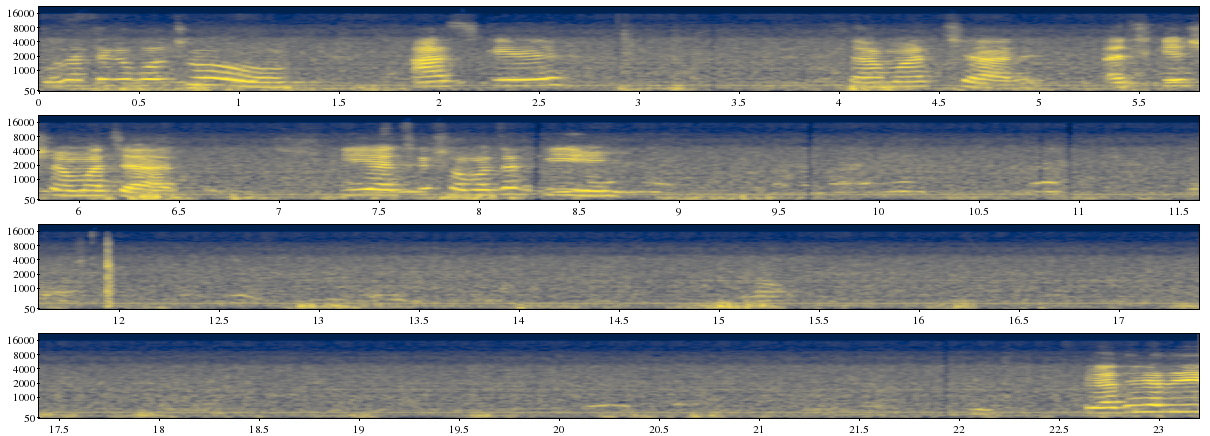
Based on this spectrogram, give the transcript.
কোথা থেকে বলছো? আজকে সমাচার। আজকে সমাচার। কি আজকে সমাচার কি? রাধে রাধে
